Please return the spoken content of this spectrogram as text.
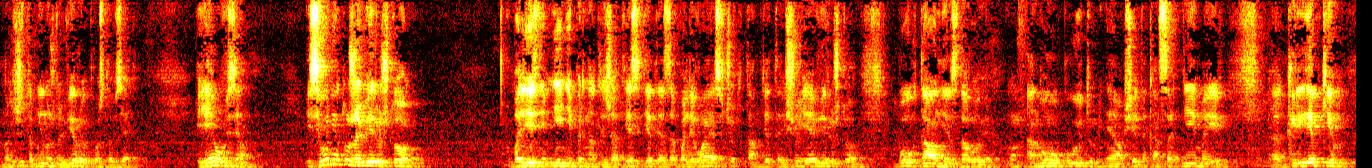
оно лежит, а мне нужно веру его просто взять. И я его взял. И сегодня я тоже верю, что болезни мне не принадлежат. Если где-то я заболеваю, если что-то там где-то еще, я верю, что Бог дал мне здоровье. Оно будет у меня вообще до конца дней моих э, крепким.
